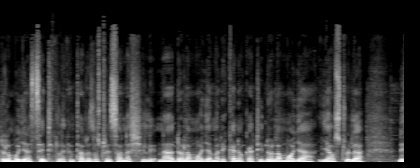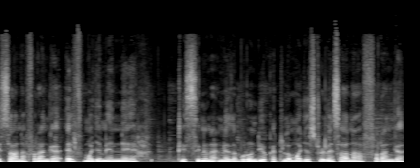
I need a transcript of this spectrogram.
dola moja na senti 35 za Australia sawa na, shili, na dola moja ya Marekani, wakati dola moja ya Australia ni sawa na faranga 1494 za Burundi, wakati dola moja ya Australia ni sawa na faranga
